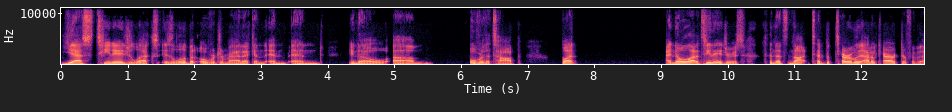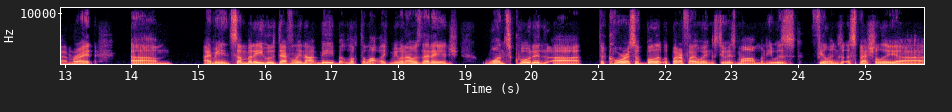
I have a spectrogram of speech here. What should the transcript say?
Yes, teenage Lex is a little bit over dramatic and and and you know, um, over the top. But I know a lot of teenagers, and that's not te- terribly out of character for them, right? Um, I mean, somebody who's definitely not me, but looked a lot like me when I was that age, once quoted uh, the chorus of "Bullet with Butterfly Wings" to his mom when he was feeling especially uh,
